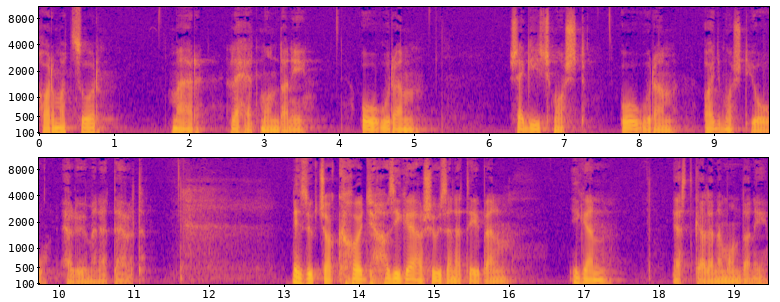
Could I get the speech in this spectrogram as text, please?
Harmadszor már lehet mondani, ó Uram, segíts most, ó Uram, adj most jó előmenetelt. Nézzük csak, hogy az ige első üzenetében, igen, ezt kellene mondani.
